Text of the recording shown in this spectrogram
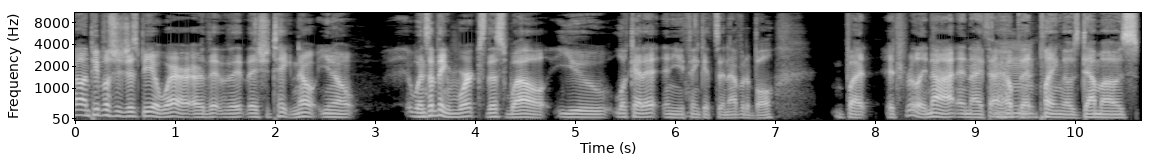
Well, and people should just be aware, or they, they, they should take note. You know, when something works this well, you look at it and you think it's inevitable, but it's really not. And I, th- I hope that Mhm. playing those demos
